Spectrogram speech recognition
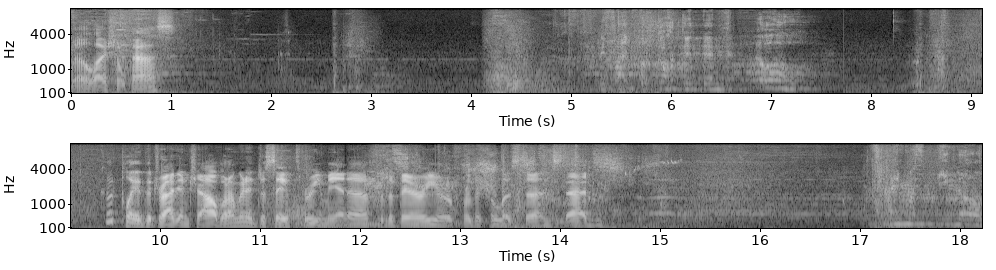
Well, I shall pass. Play the Dragon Chow, but I'm gonna just save three mana for the barrier for the Kalista instead. I must be known.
